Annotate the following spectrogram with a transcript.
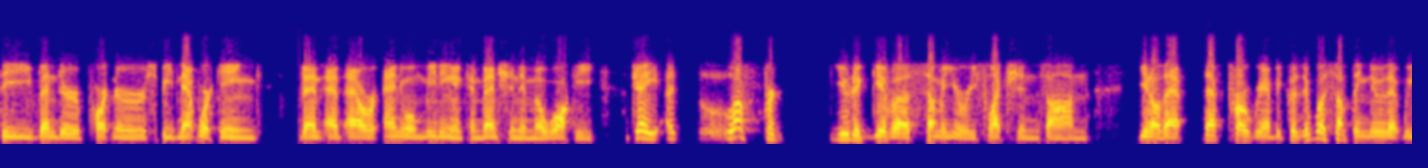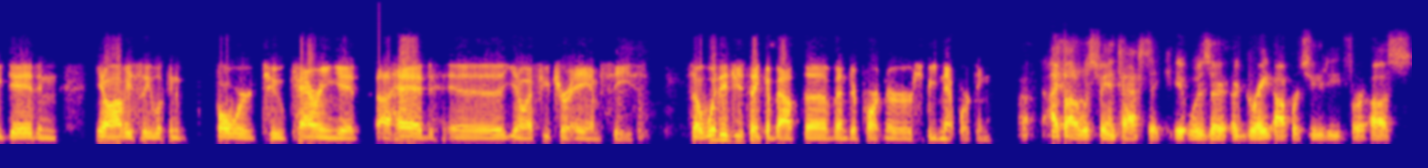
the vendor partner speed networking event at our annual meeting and convention in Milwaukee. Jay, I'd love for you to give us some of your reflections on, you know, that that program because it was something new that we did, and you know, obviously looking forward to carrying it ahead, uh, you know, at future AMCs. So, what did you think about the vendor partner speed networking? I thought it was fantastic. It was a, a great opportunity for us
